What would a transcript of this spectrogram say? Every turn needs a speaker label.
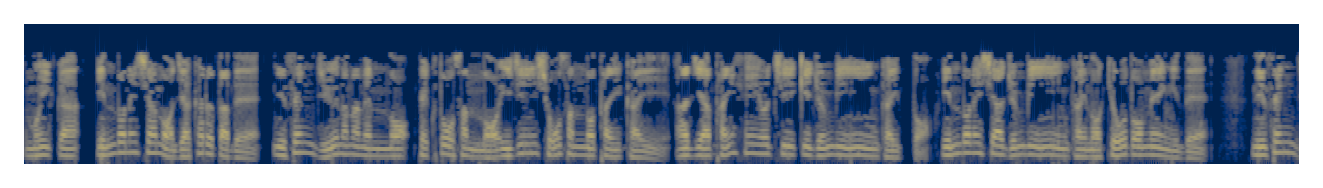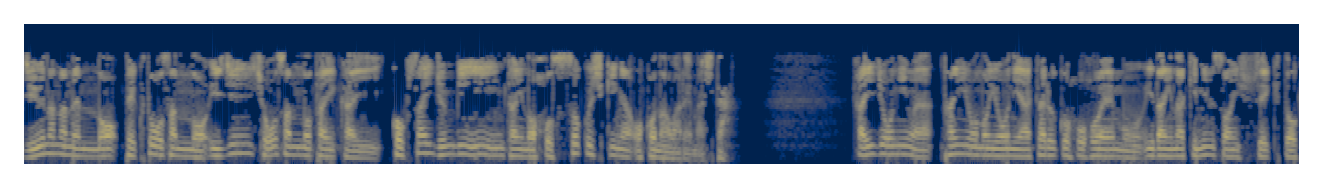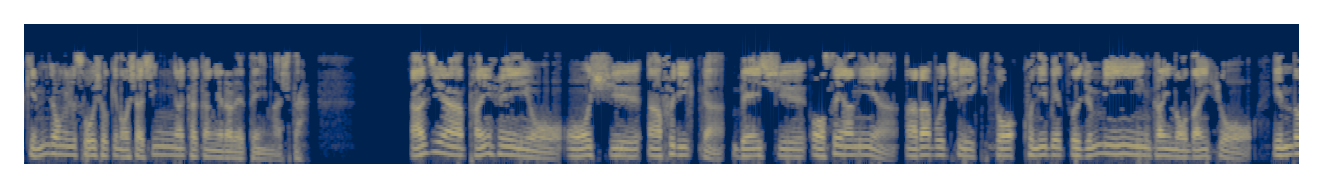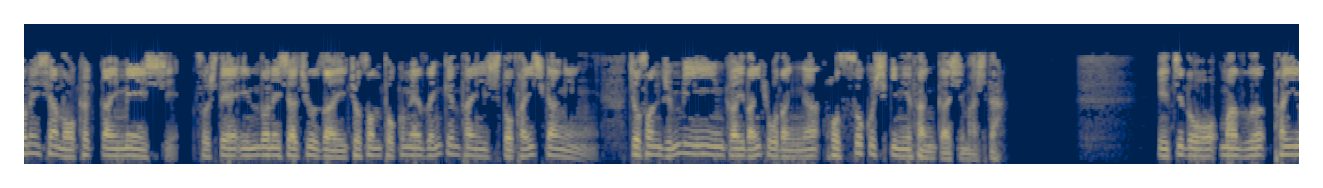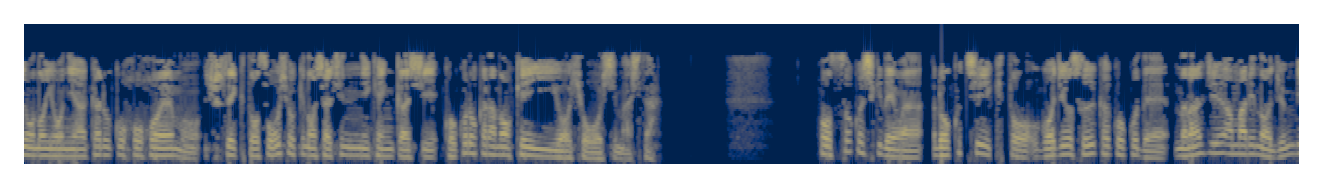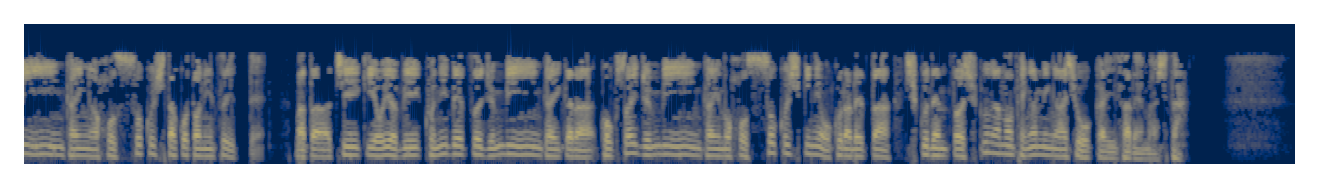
Speaker 1: 6日、インドネシアのジャカルタで2017年のペクトーさんの偉人賞賛の大会、アジア太平洋地域準備委員会とインドネシア準備委員会の共同名義で、2017年のペクトーさんの偉人賞賛の大会、国際準備委員会の発足式が行われました。会場には太陽のように明るく微笑む偉大なキミルソン主席とキム・ジョンイル総書記の写真が掲げられていました。アジア太平洋、欧州、アフリカ、米州、オセアニア、アラブ地域と国別準備委員会の代表、インドネシアの各界名士、そしてインドネシア駐在、朝鮮特命全権大使と大使館員、朝鮮準備委員会代表団が発足式に参加しました。一度、まず太陽のように明るく微笑む主席と総書記の写真に喧嘩し、心からの敬意を表しました。発足式では、6地域と50数カ国で70余りの準備委員会が発足したことについて、また地域及び国別準備委員会から国際準備委員会の発足式に送られた祝電と祝賀の手紙が紹介されました。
